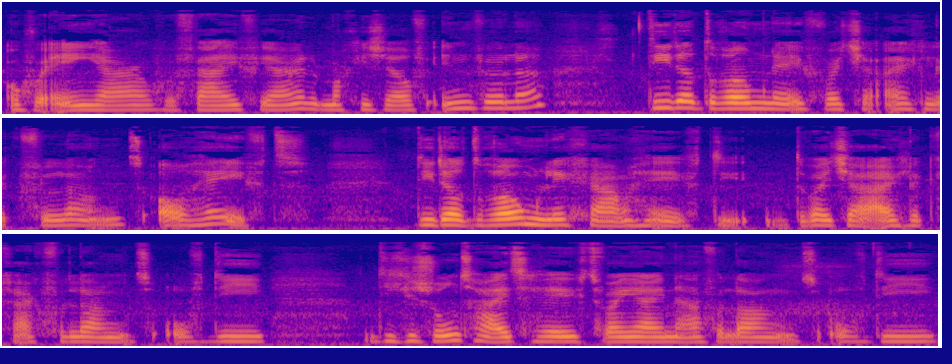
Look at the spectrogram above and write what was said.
over één jaar, over vijf jaar, dat mag je zelf invullen, die dat droomleven wat je eigenlijk verlangt al heeft. Die dat droomlichaam heeft, die, wat jij eigenlijk graag verlangt. Of die die gezondheid heeft waar jij naar verlangt. Of die,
